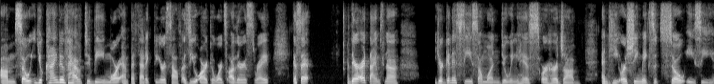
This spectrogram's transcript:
Um, so you kind of have to be more empathetic to yourself as you are towards others, right? Because there are times na you're gonna see someone doing his or her job and he or she makes it so easy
